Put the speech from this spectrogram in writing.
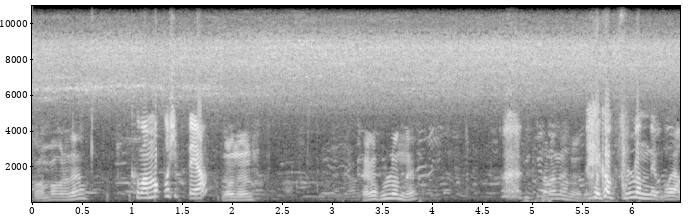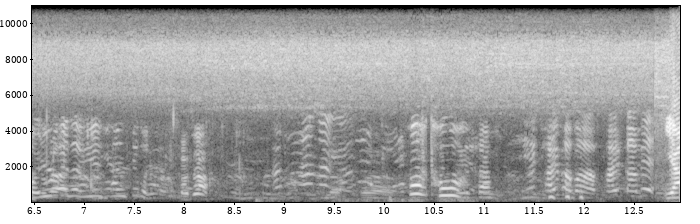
그만 먹을래? 그만 먹고 싶대요? 너는? 배가 불렀네? 살아내줘야 돼. 배가 불렀네 뭐야. 어, 가자. 어 더워. 발 봐봐. 발감에. 양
